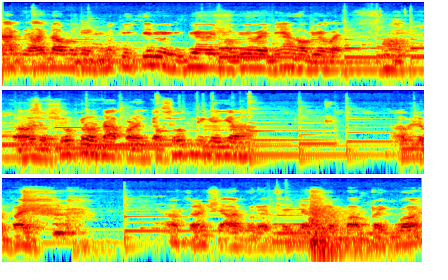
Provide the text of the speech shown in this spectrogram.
નાક લાગડાવડું કંઈક નક્કી કર્યું વેવાય ને એનો બેવાય હવે તો છોકરો ના પડે કે છોકરી કે આ પેલો ભાઈ, આ ત્રણ ચાર વર્ષ થઈ ગયા પેલો બાપ ભાઈ ગોળ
